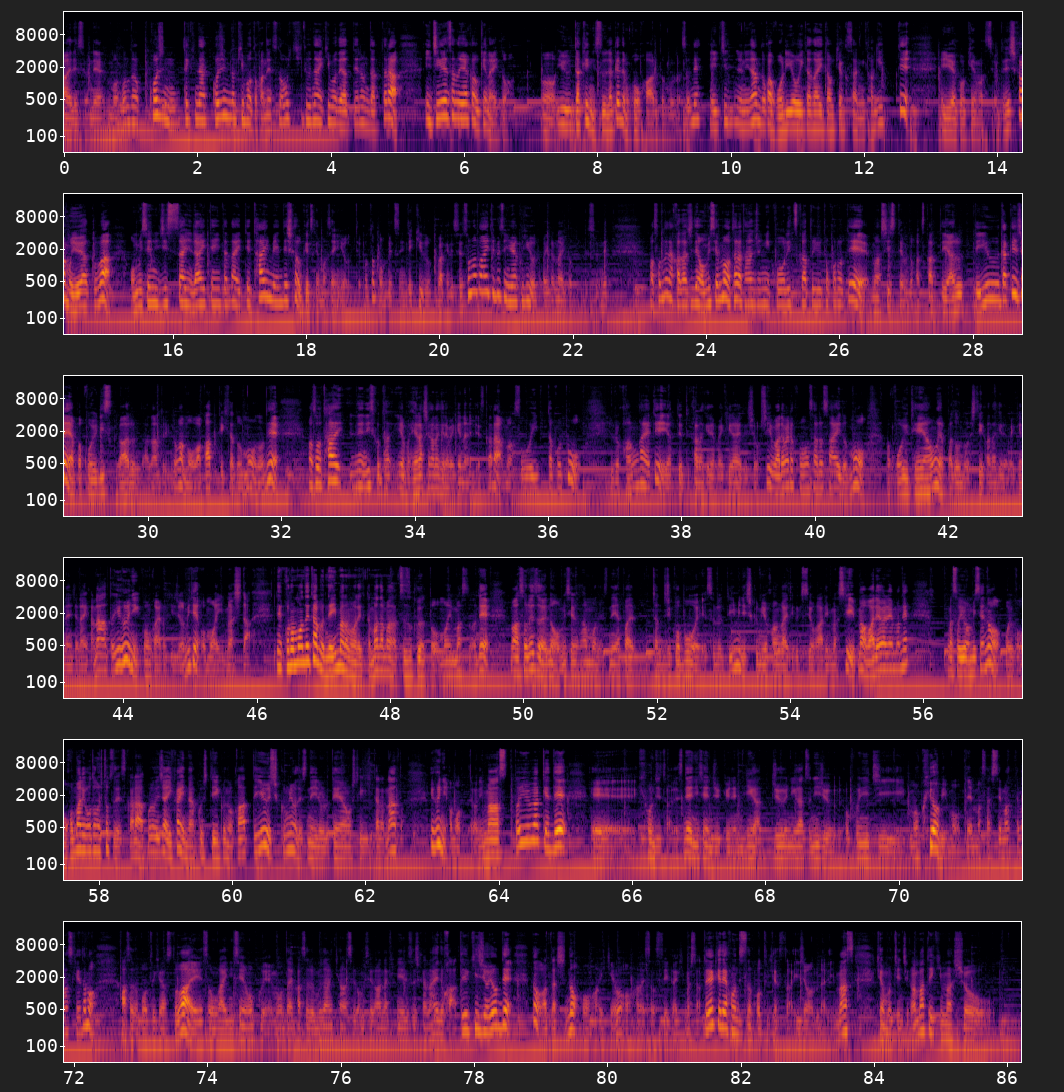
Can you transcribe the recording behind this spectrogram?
あれですよねもう本当個人的な個人の規模とかねその大きくない規模でやってるんだったら一元さんの予約は受けないと。いうだけにするだけでも効果あると思いますよね。一度に何度かご利用いただいたお客さんに限って予約を受けますよ。でしかも予約はお店に実際に来店いただいて対面でしか受け付けませんよっていうことも別にできるわけですよ。その場合って別に予約費用とかいらないと思うんですよね。まあ、そんなような形でお店もただ単純に効率化というところで、まあ、システムとか使ってやるっていうだけじゃやっぱこういうリスクがあるんだなというのがもう分かってきたと思うので、まあ、そのた、ね、リスクをやっぱ減らしていかなければいけないですから、まあ、そういったことをいろいろ考えてやっていかなければいけないでしょうし我々コンサルサイドもこういう提案をやっぱどんどんしていかなければいけないんじゃないかなというふうに今回の記事を見て思いましたでこの問題多分ね今のままでいくとまだまだ続くと思いますのでまあそれぞれのお店さんもですねやっぱりちゃんと自己防衛するっていう意味で仕組みを考えていく必要がありますしまあ我々もねまあ、そういうお店のこういうお困りごとの一つですからこれをじゃあいかになくしていくのかっていう仕組みをですねいろいろ提案をしていけたらなというふうに思っております。というわけで、えー、本日はですね2019年2月12月26日木曜日も電話させて待ってますけれども朝のポッドキャストは、えー、損害2000億円問題化する無断キャンセルお店がなきにするしかないのかという記事を読んでの私の意見をお話しさせていただきました。というわけで本日のポッドキャストは以上になります。今日も一日頑張っていきましょう。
